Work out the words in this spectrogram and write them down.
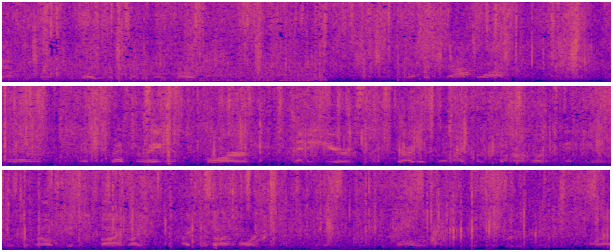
ten percent of the right of way. This is shop one, where we did restorations for many years. We started, when I first started working in here, was about 55. I, I came on board in the fall of 1953 uh,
